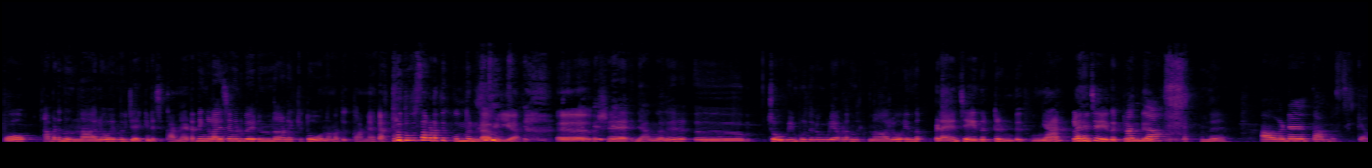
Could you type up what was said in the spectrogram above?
അപ്പോൾ അവിടെ നിന്നാലോ എന്ന് വിചാരിക്കണ്ടേ. കണ്ണേട്ടൻ തിങ്കളാഴ്ച അങ്ങോട്ട് വരുന്നതാണ് എനിക്ക് തോന്നണത്. കണ്ണേട്ടൻ അത്ര ദിവസം അവിടെ നിൽക്കുന്നുണ്ടാവില്ല പക്ഷേ ഞങ്ങൾ ചൊവ്വയും ബുധനും കൂടി അവിടെ നിൽക്കണാലോ എന്ന് പ്ലാൻ ചെയ്തിട്ടുണ്ട്. ഞാൻ പ്ലാൻ ചെയ്തിട്ടുണ്ട്. എന്താ? അവിടെ താമസിക്കാൻ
